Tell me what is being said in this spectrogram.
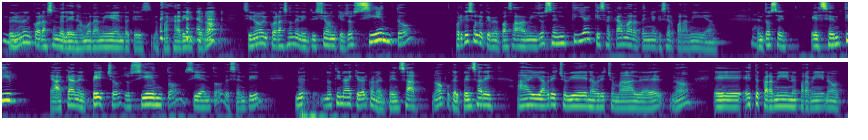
Pero no el corazón del enamoramiento, que es los pajaritos, ¿no? Sino el corazón de la intuición, que yo siento, porque eso es lo que me pasaba a mí, yo sentía que esa cámara tenía que ser para mí, digamos. Claro. Entonces, el sentir acá en el pecho, yo siento, siento de sentir, no, no tiene nada que ver con el pensar, ¿no? Porque el pensar es, ay, habré hecho bien, habré hecho mal, eh, ¿no? Eh, esto es para mí, no es para mí, no.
